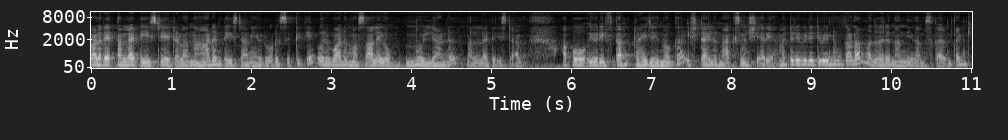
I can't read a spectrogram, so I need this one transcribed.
വളരെ നല്ല ടേസ്റ്റി ആയിട്ടുള്ള നാടൻ ടേസ്റ്റാണ് ഈ ഒരു റെസിപ്പിക്ക് ഒരുപാട് മസാലയും ഒന്നും ഇല്ലാണ്ട് നല്ല ടേസ്റ്റാണ് അപ്പോൾ ഈ ഒരു ഇഫ്താർ ട്രൈ ചെയ്ത് നോക്കുക. ഇഷ്ടമായാലും മാക്സിമം ഷെയർ ചെയ്യാം. മറ്റൊരു വീഡിയോ വീണ്ടും കാണാം. അതുവരെ നന്ദി നമസ്കാരം. താങ്ക്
